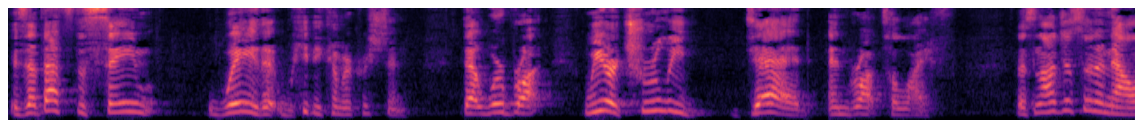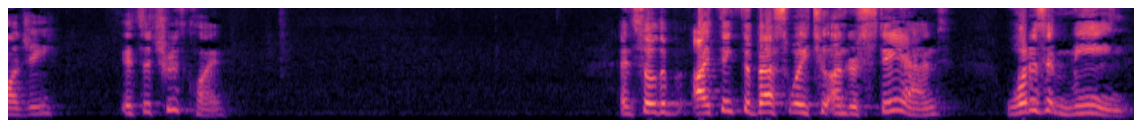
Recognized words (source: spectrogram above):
is that that's the same way that we become a Christian. That we're brought, we are truly dead and brought to life. That's not just an analogy, it's a truth claim. And so the, I think the best way to understand what does it mean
